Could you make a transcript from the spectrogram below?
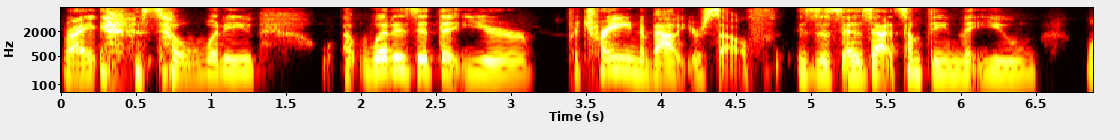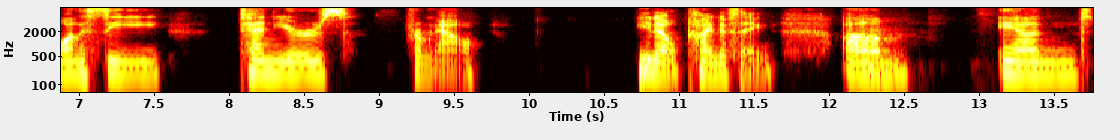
right? so what do you? What is it that you're portraying about yourself? Is this is that something that you want to see ten years from now? you know, kind of thing. Um, mm. And,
